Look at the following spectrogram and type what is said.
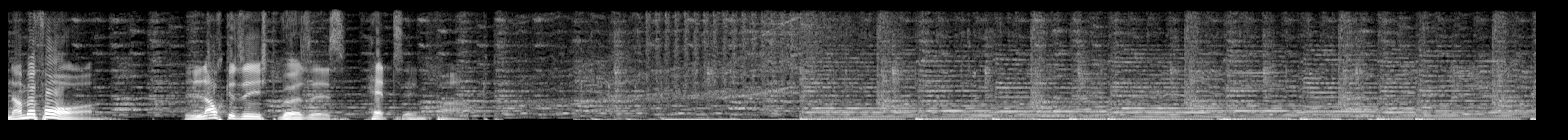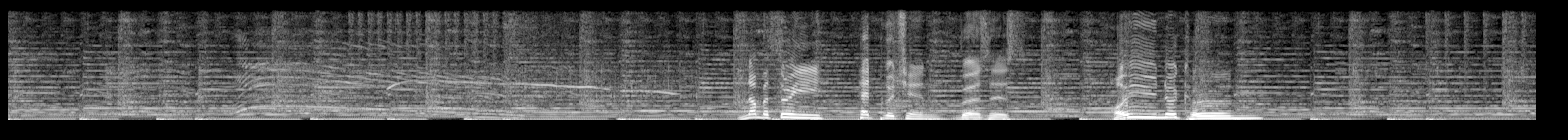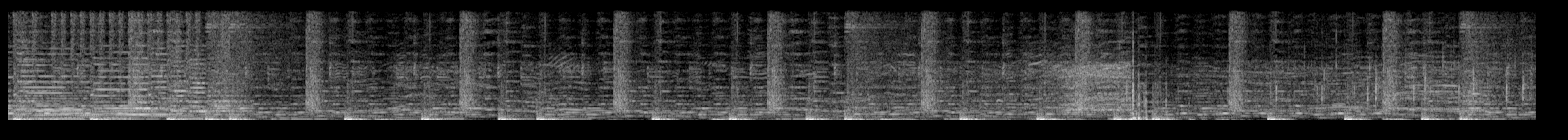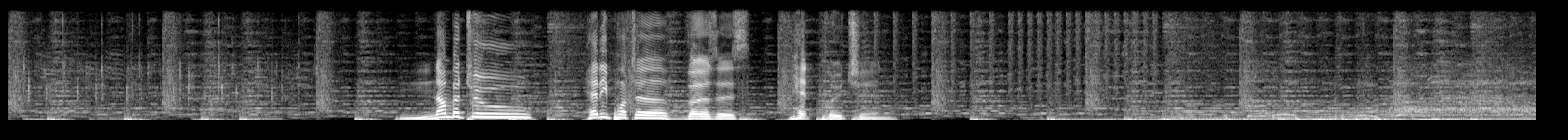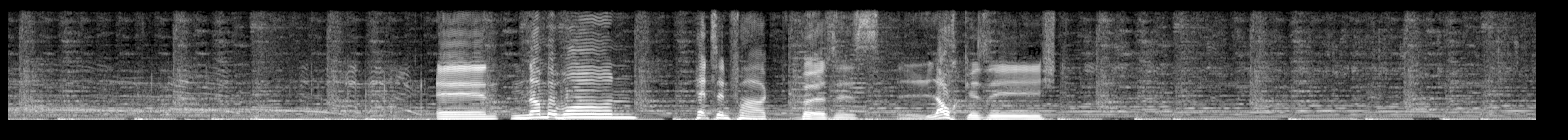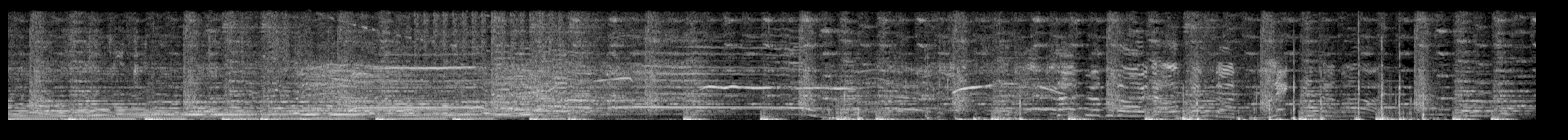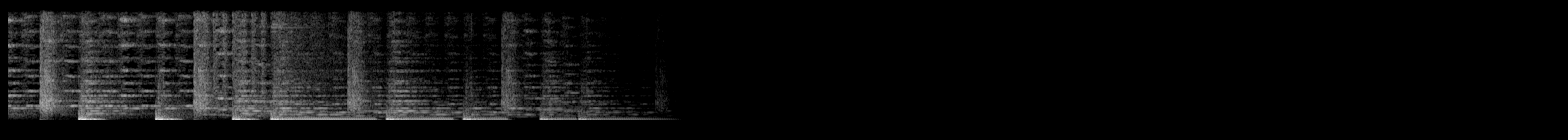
Number 4 Lauchgesicht versus Herzinfarkt. Number 3 Headbrötchen versus Heineken. Number 2 Harry Potter versus Headbrötchen. And number 1 Herzinfarkt versus Lauchgesicht.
